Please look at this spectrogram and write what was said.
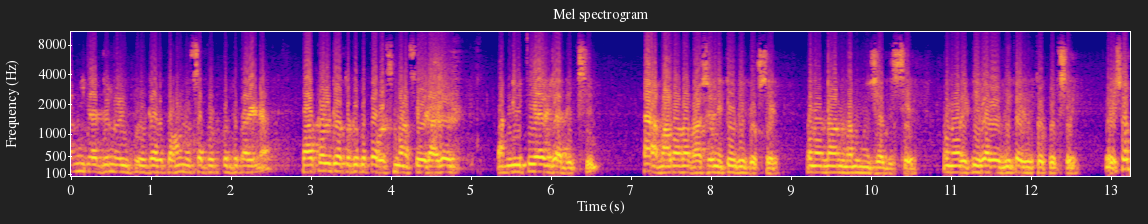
আমি যার জন্য ওই ওইটাকে কখনো সাপোর্ট করতে পারি না। তারপরে যতটুকু পড়াশোনা আছে, এর আগে আমি ইতিহাস যা দেখছি হ্যাঁ মালানা ভাষণী তৈরি করছে, ওনার নাম নাম মিশা দিচ্ছে, ওনারা কীভাবে বিতাড়িত করছে, এইসব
